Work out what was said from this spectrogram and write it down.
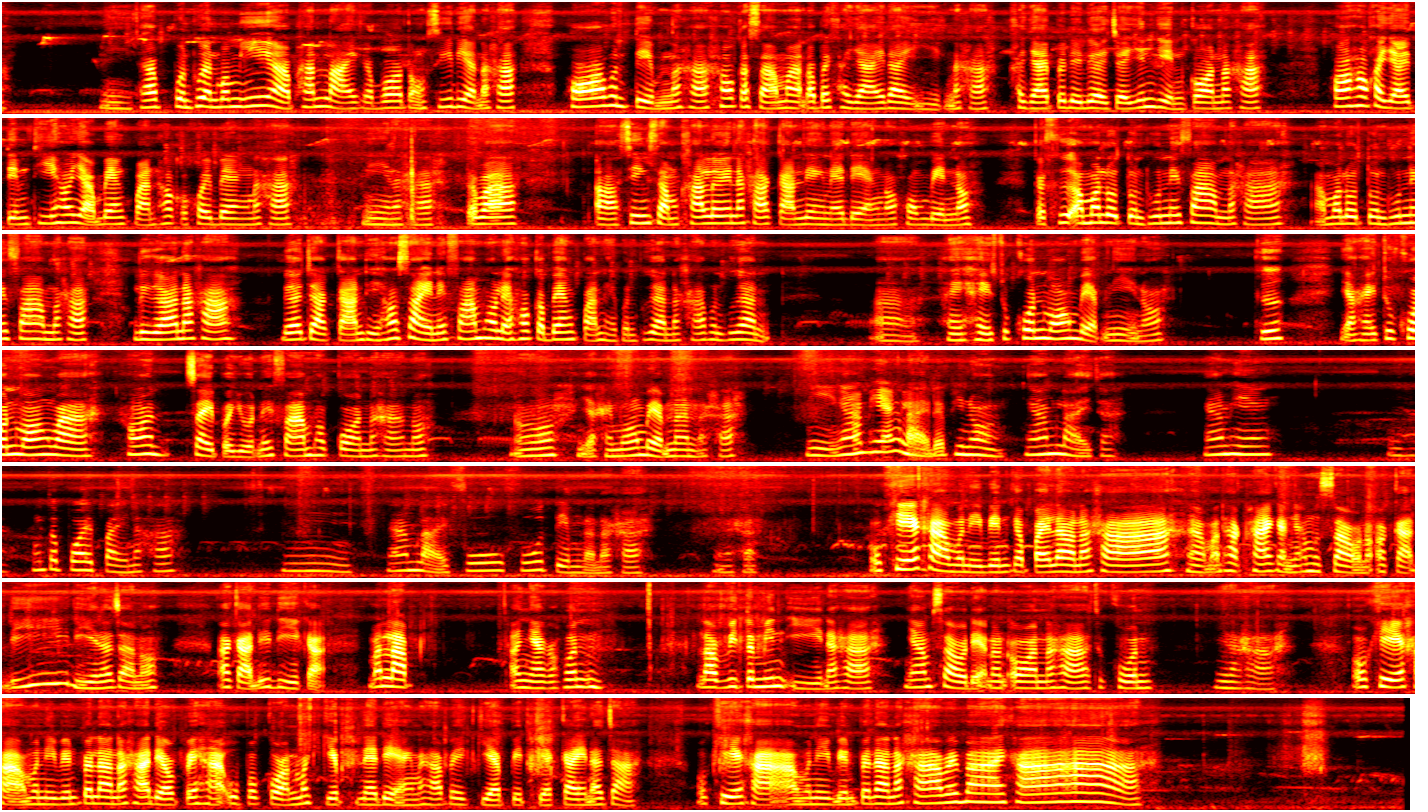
นี่ถ้าเพื่อนเพื่อนบ่มีอะพันหลายกับบอต้องซีเรียสนะคะ เพราะเพื่อนเต็มนะคะเขาก็สามารถเอาไปขยายได้อีกนะคะ ขยายไปเรื่อยๆใจเย็นๆก่อนนะคะพราะเขาขยายเต็มที่เขาอยากแบ่งปันเขาก็ค่อยแบ่งนะคะ นี่นะคะ แต่ว่าอ่าสิ่งสำคัญเลยนะคะ การเลี้ยงแหนแดงเนาะของเบนเนาะ ก็คือเอามาลดต้นทุนในฟาร์มนะคะ เอามาลดต้นทุนในฟาร์มนะคะ เหลือนะคะ เหลือจากการที่เขาใส่ในฟาร์มเขาแล้วเขาก็แบ่งปันให้เพื่อนๆนะคะ เพื่อนๆอ่าให้ให้ทุกคนมองแบบนี้เนาะคืออยากให้ทุกคนมองว่าเขาใส่ประโยชน์ในฟาร์มเขาก่อนนะคะเนาะเนาะอยากให้มองแบบนั้นนะคะ นี่งามแห้งหลายเด้อพี่น้องงามหลายจ้ะงามแห้งนี่ค่ะต้องตะปล่อยไปนะคะนี่งามหลายฟูฟูเต็มแล้วนะคะนี่นะคะ โอเคค่ะ วันนี้เบนกลับไปแล้วนะคะมาทักทายกันเนี่ยามมือเสาร์เนาะอากาศดีดีนะจ๊ะเนาะอากาศดีดีกะมารับอันยากับเพิ่อนรับวิตามินอีนะคะยามเสาร์แดดอ่อนๆนะคะ ทุกคนนี่นะคะ โอเคค่ะวันนี้เบนไปแล้วนะคะ เดี๋ยวไปหาอุปกรณ์มาเก็บแหนแดงนะคะ ไปเกลี่ยเป็ดเกลี่ยไก่นะจ๊ะโอเคค่ะวันนี้เบนไปแล้วนะคะบ๊ายบายค่ะ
